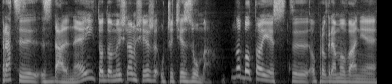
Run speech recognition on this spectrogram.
pracy zdalnej to domyślam się, że uczycie Zooma no bo to jest y, oprogramowanie,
